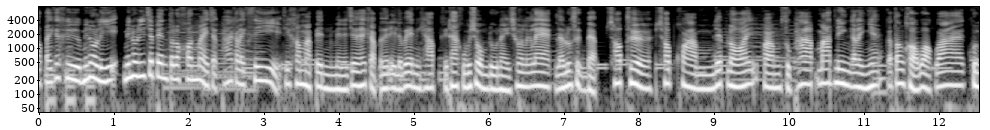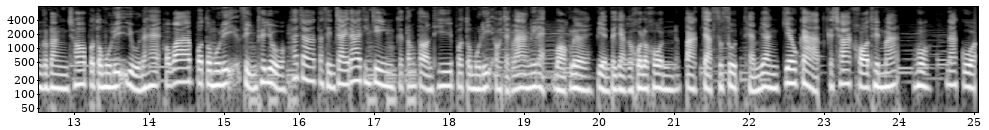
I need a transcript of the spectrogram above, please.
ต่อไปก็คือมิโนริมิโนริจะเป็นตัวละครใหม่จากภาค Galaxy ที่เข้ามาเป็นเมเนเจอร์ให้กับ Earth Eleven ครับ คือถ้าคุณผู้ชมดูในช่วงแรก ๆ แล้วรู้สึกแบบชอบเธอ ชอบความเรียบร้อย ความสุภาพมาดนิ่งอะไรเงี้ย ก็ต้องขอบอกว่าคุณกำลังชอบโปโตมูริอยู่นะฮะ เพราะว่าโปโตมูริสิงเธออยู่ ถ้าจะตัดสินใจได้จริง ๆ ก็ต้องตอนที่โปโตมูริออกจากร่างนี่แหละบอกเลยเปลี่ยนไปอย่างกับคนละคน ปากจัดสุดๆ แถมยังเกี้ยวกาดกระชากคอเทนมะโอ้โหน่ากลัว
